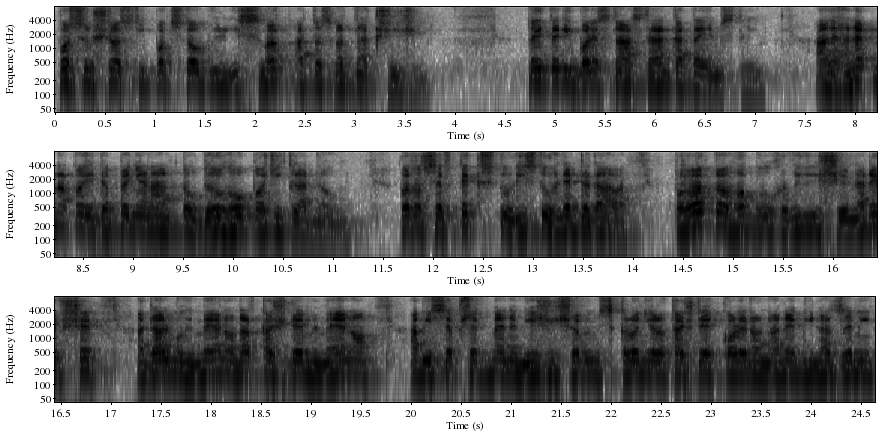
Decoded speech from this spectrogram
poslušností podstoupil i smrt, a to smrt na kříži. To je tedy bolestná stránka tajemství. Ale hned na to je doplněna tou druhou protikladnou. Proto se v textu listu hned dodává, proto ho Bůh vyvýšil nade vše a dal mu jméno nad každé jméno, aby se před jménem Ježíšovým sklonilo každé koleno na nebi, nad zemí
